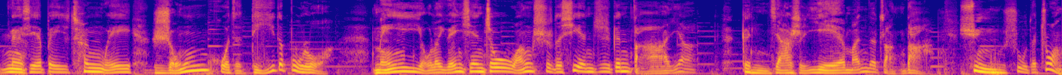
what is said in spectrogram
那些被称为戎或者狄的部落，没有了原先周王室的限制跟打压，更加是野蛮的长大，迅速的壮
